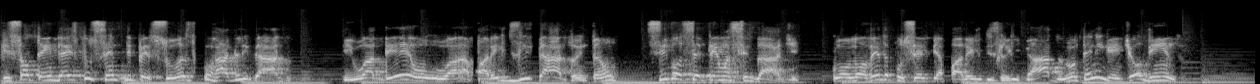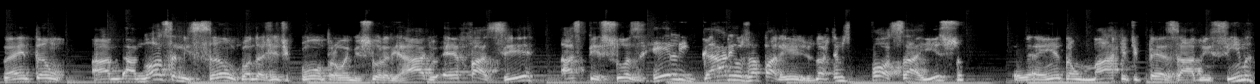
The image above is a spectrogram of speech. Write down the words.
que só tem 10% de pessoas com rádio ligado. E o AD, o aparelho desligado. Então, se você tem uma cidade com 90% de aparelho desligado, não tem ninguém te ouvindo. Né? Então, a, a, nossa missão, quando a gente compra uma emissora de rádio, é fazer as pessoas religarem os aparelhos. Nós temos que forçar isso, é, entra um marketing pesado em cima,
